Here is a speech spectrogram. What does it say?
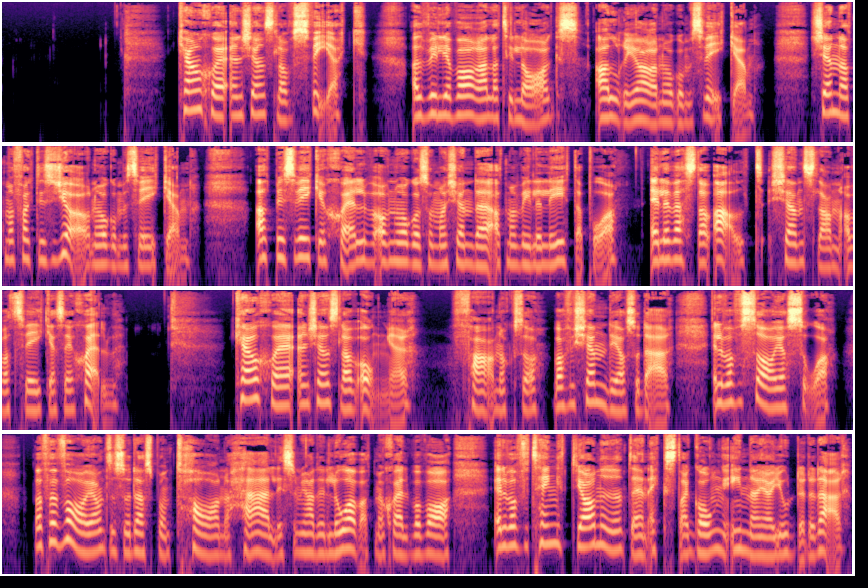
Kanske en känsla av svek. Att vilja vara alla till lags, aldrig göra någon besviken. Känna att man faktiskt gör någon besviken. Att bli sviken själv av någon som man kände att man ville lita på. Eller värst av allt, känslan av att svika sig själv. Kanske en känsla av ånger. Fan också, varför kände jag så där? Eller varför sa jag så? Varför var jag inte så där spontan och härlig som jag hade lovat mig själv att vara? Eller varför tänkte jag nu inte en extra gång innan jag gjorde det där?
